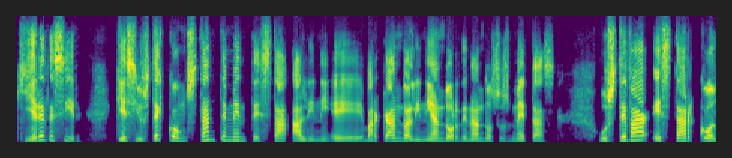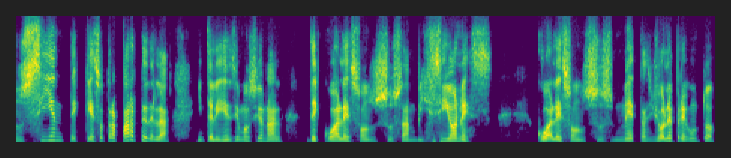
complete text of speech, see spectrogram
Quiere decir que si usted constantemente está eh, marcando, alineando, ordenando sus metas, usted va a estar consciente, que es otra parte de la inteligencia emocional, de cuáles son sus ambiciones cuáles son sus metas. Yo le pregunto,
